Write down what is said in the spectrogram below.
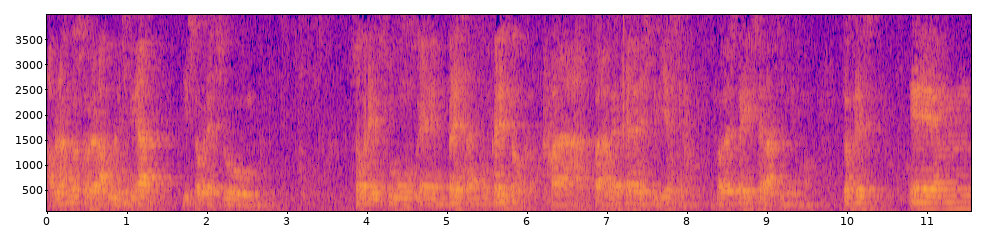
hablando sobre la publicidad y sobre su, sobre su eh, empresa en concreto, para, para ver que le despidiesen, no despedirse a sí mismo. Entonces, em,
